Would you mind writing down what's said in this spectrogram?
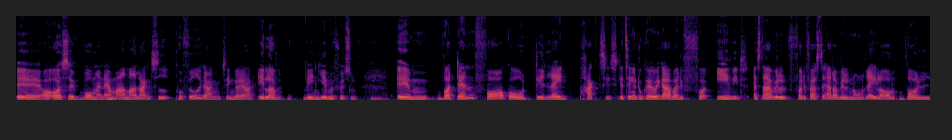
det øh, og også, hvor man er meget, meget lang tid på fødegangen, tænker jeg, eller ved en hjemmefødsel. Mm. Øhm, hvordan foregår det rent praktisk? Jeg tænker, du kan jo ikke arbejde for evigt. Altså, der er vel, for det første er der vel nogle regler om, hvor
